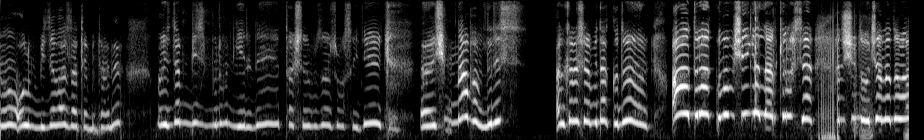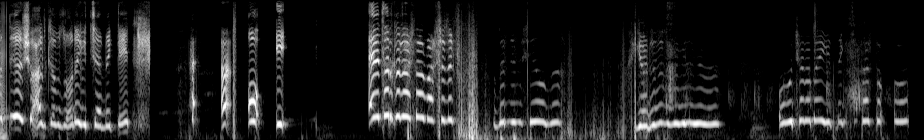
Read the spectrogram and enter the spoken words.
Aa, oğlum bize var zaten bir tane. O yüzden biz bunun yerine taşlarımızı harcamasaydık. Ee, şimdi ne yapabiliriz? Arkadaşlar bir dakika dur. Aa dur aklıma bir şey geldi arkadaşlar. Hani şurada uçan adam vardı ya şu arkamızda oraya gideceğim bekleyin. Ha, ha, o i. Evet arkadaşlar başladık. Az önce bir şey oldu. Gördünüz mü bilmiyorum. O uçan adaya gitmek için taş toplamam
